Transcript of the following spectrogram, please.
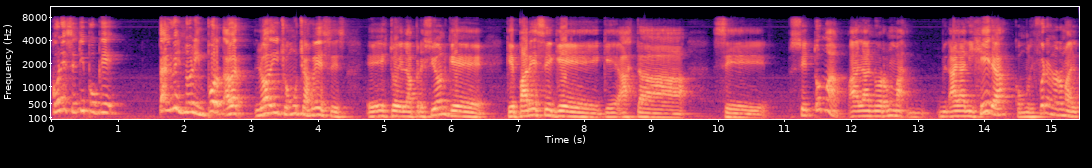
con ese tipo que tal vez no le importa. A ver, lo ha dicho muchas veces eh, esto de la presión que, parece que, que hasta se, se toma a la normal a la ligera, como si fuera normal.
